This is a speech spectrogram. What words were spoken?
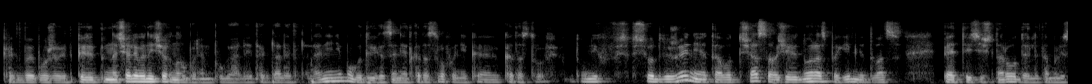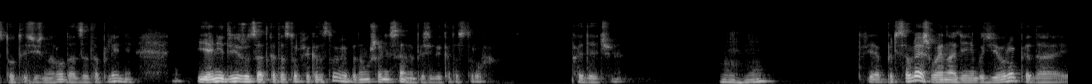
как бы уже перед начале войны Чернобылем пугали и так далее, и так далее. Они не могут двигаться ни от катастрофы, ни к катастрофе. У них все движение, это вот сейчас в очередной раз погибнет 25 тысяч народа или там или 100 тысяч народа от затопления. И они движутся от катастрофы к катастрофе, потому что они сами по себе катастрофы ходячие. Угу. Я, представляешь, война где-нибудь в Европе, да, и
